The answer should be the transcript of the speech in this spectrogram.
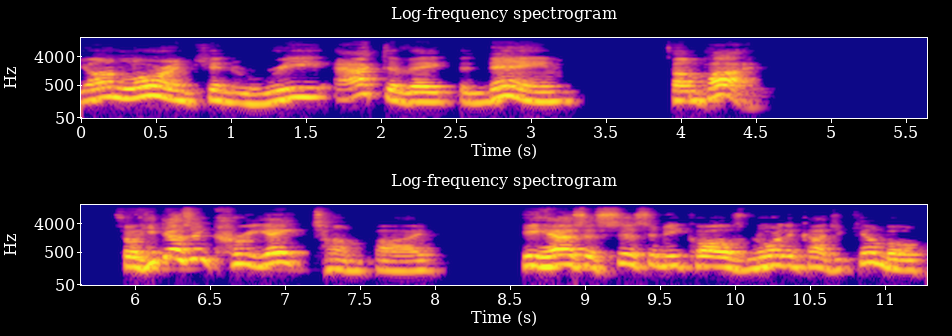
Jan Loren can reactivate the name Tumpai. So he doesn't create Tumpai. He has a system he calls Northern Kajukenbo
